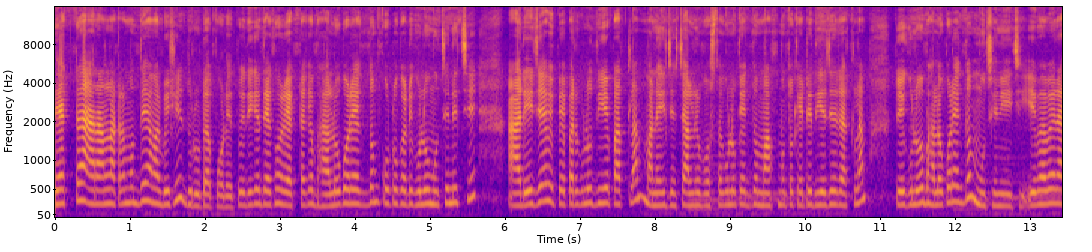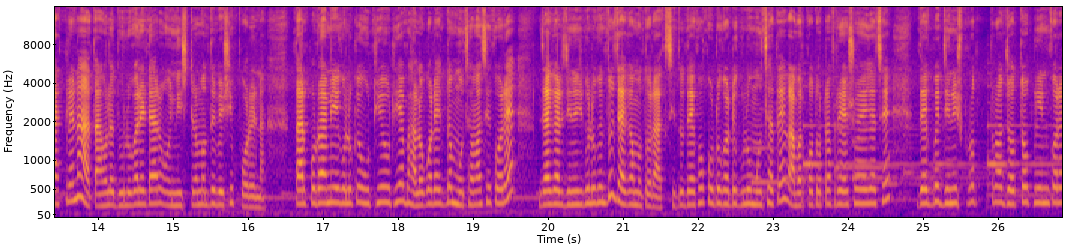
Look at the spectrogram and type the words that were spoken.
র্যাকটা আর আলনাটার মধ্যে আমার বেশি ধুলোটা পড়ে। তো এদিকে দেখো র্যাকটাকে ভালো করে একদম কোটোকাটিগুলো মুছে নিচ্ছি। আর এই যে পেপারগুলো দিয়ে পাতলাম মানে এই যে চালের বস্তাগুলোকে একদম মাপ মতো কেটে দিয়ে যে রাখলাম, তো এগুলো ভালো করে একদম মুছে নিয়েছি। এভাবে রাখলে না তাহলে ধুলোবালিটা আর ওই নিচটার মধ্যে বেশি পড়ে না। তারপরে আমি এগুলোকে উঠিয়ে উঠিয়ে ভালো করে একদম মুছামাছি করে জায়গার জিনিসগুলো কিন্তু জায়গা মতো রাখছি। তো দেখো কোটোকাটিগুলো মুছাতে আবার কতটা ফ্রেশ হয়ে গেছে। দেখবে জিনিসপত্র যত ক্লিন করে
